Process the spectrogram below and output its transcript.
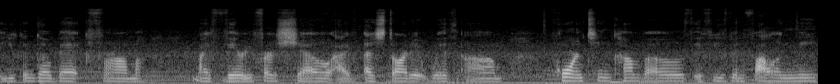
You can go back from my very first show. I, I started with um, quarantine combos. If you've been following me,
